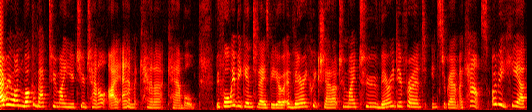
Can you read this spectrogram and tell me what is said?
Hi everyone, welcome back to my YouTube channel. I am Canna Campbell. Before we begin today's video, a very quick shout out to my two very different Instagram accounts. Over here,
